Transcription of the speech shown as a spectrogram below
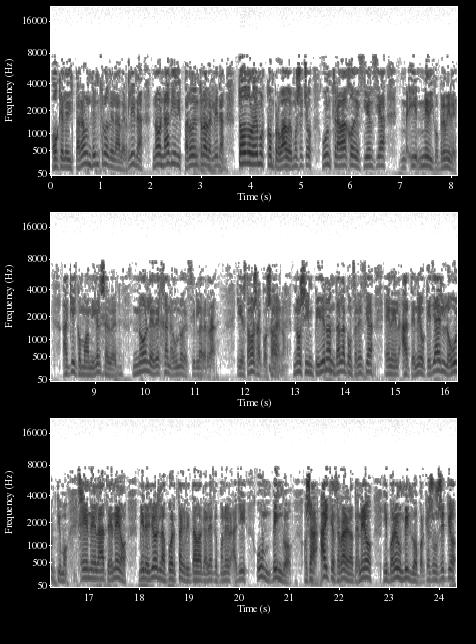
O que le dispararon dentro de la berlina. No, nadie disparó dentro de la berlina. Todo lo hemos comprobado. Hemos hecho un trabajo de ciencia y médico. Pero mire, aquí, como a Miguel Servet, no le dejan a uno decir la verdad y estamos acosados. Nos impidieron dar la conferencia en el Ateneo, que ya es lo último, en el Ateneo. Mire, yo en la puerta gritaba que había que poner allí un bingo. O sea, hay que cerrar el Ateneo y poner un bingo, porque es un sitio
